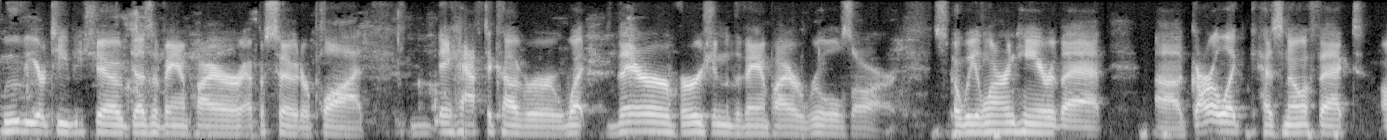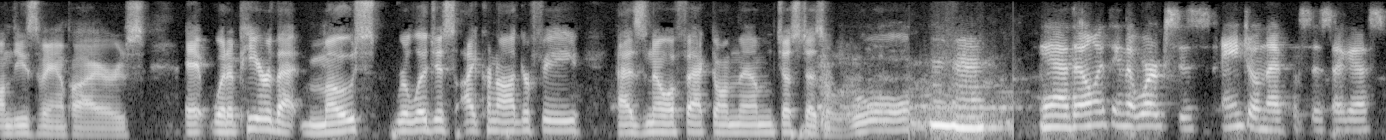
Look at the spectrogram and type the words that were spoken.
movie or tv show does a vampire episode or plot they have to cover what their version of the vampire rules are so we learn here that uh, garlic has no effect on these vampires it would appear that most religious iconography has no effect on them just as a rule Mm-hmm. Yeah, the only thing that works is angel necklaces, I guess.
